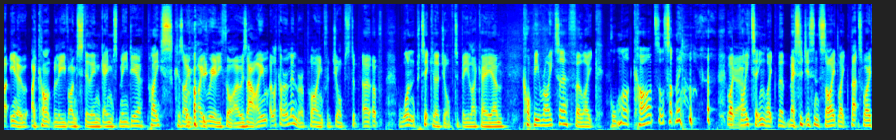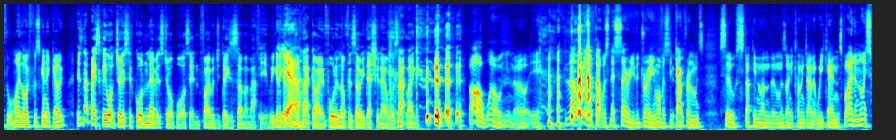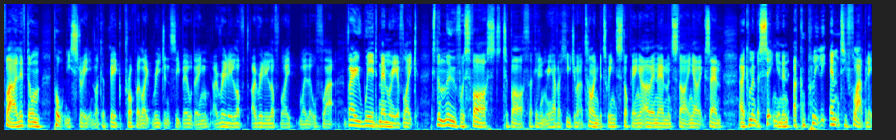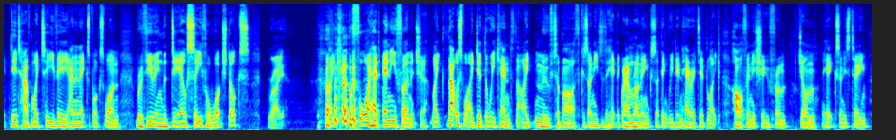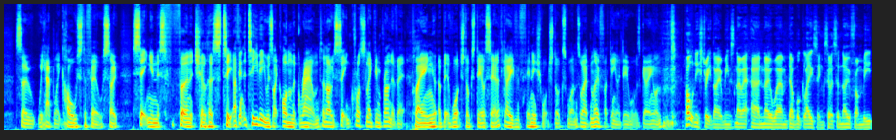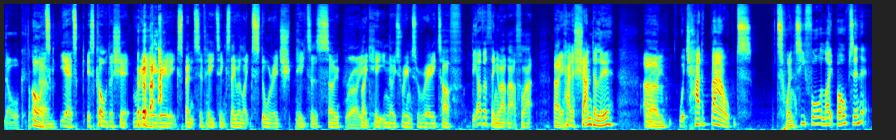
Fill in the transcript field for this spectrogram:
uh, you know, I can't believe I'm still in games media place because I, I really thought I was out. I like I remember applying for jobs to uh, one particular job to be like a um, copywriter for like Hallmark cards or something, like Yeah. writing like the messages inside. Like that's where I thought my life was going to go. Isn't that basically what Joseph Gordon-Levitt's job was in 500 Days of Summer, Matthew? We're going to go Yeah. become that guy and fall in love with Zooey Deschanel. Was that like? Oh well, you know, that, I don't know if that was necessarily the dream. Obviously, Catherine was still stuck in London, was only coming down at weekends. But I had a nice flat. I lived on Pulteney Street in like a big, proper like Regency building. I really loved. I really loved my my little flat. Very weird memory of like 'cause the move was fast to Bath. Like I didn't really have a huge amount of time between stopping at ONM and starting OXM. I can remember sitting in an, a completely empty flat, but it did have my TV and an Xbox One reviewing the DLC for Watch Dogs right. like before I had any furniture. Like that was what I did the weekend that I moved to Bath because I needed to hit the ground running because I think we'd inherited like half an issue from John Hicks and his team. So we had like holes to fill. So sitting in this furnitureless t I think the TV was like on the ground and I was sitting cross-legged in front of it playing a bit of Watch Dogs DLC. I don't think I'd even finished Watch Dogs 1, so I had no fucking idea what was going on. Pulteney Street though means no uh, no um, double glazing, so it's a no from me, dog. Oh, it's Um, yeah, it's it's cold as shit. Really, really expensive heating because they were like storage heaters. So Right. like heating those rooms were really tough. The other thing about that flat, uh, it had a chandelier, um, Right. which had about twenty four light bulbs in it.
